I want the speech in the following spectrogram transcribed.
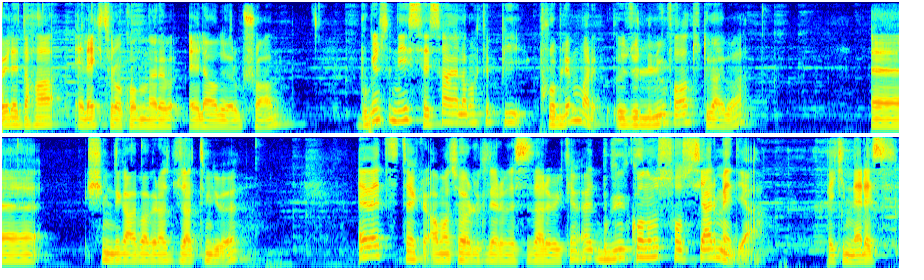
Böyle daha elektro konuları ele alıyorum şu an. Bugünse niye sesi ayarlamakta bir problem var? Özürlülüğüm falan tuttu galiba. Ee, şimdi galiba biraz düzelttim gibi. Evet tekrar amatörlüklerimde sizlerle birlikteyim. Evet bugünkü konumuz sosyal medya. Peki neresi?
